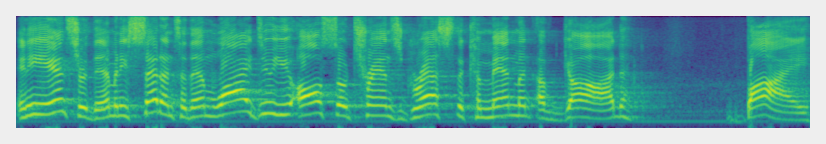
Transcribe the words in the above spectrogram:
And he answered them, and he said unto them, Why do you also transgress the commandment of God by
